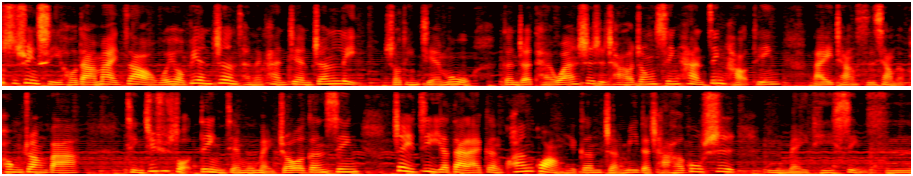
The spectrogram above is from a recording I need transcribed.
不实讯息侯大卖造，唯有辩证才能看见真理。收听节目，跟着台湾事实查核中心和静好听来一场思想的碰撞吧。请继续锁定节目，每周二更新。这一季要带来更宽广也更缜密的查核故事与媒体醒思。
